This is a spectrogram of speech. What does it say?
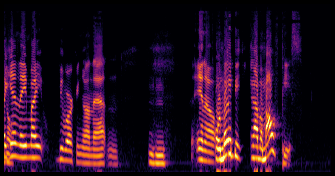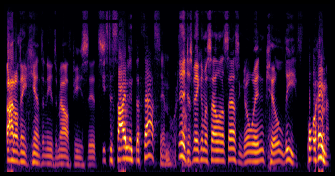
You know. again, they might be working on that, and Mhm. you know, Or maybe he can have a mouthpiece. I don't think Kenta needs a mouthpiece. It's He's the silent assassin or yeah, just make him a silent assassin. Go in, kill, leave. Paul Heyman.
